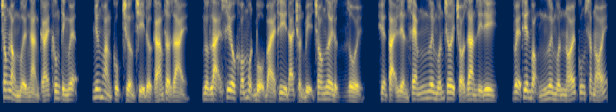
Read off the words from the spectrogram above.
Trong lòng mười ngàn cái không tình nguyện, nhưng hoàng cục trưởng chỉ được cám thở dài, ngược lại siêu khó một bộ bài thi đã chuẩn bị cho ngươi được rồi, hiện tại liền xem ngươi muốn chơi trò gian gì đi, vệ thiên vọng ngươi muốn nói cũng sắp nói.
